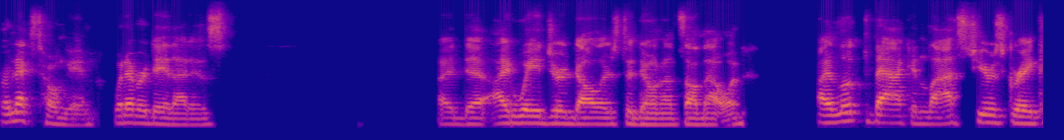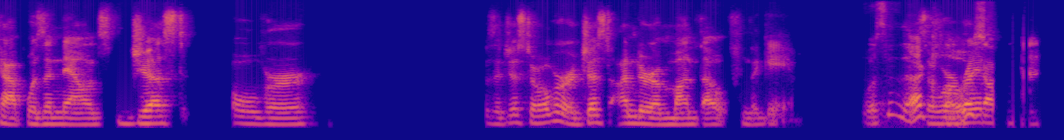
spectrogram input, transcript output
or next home game, whatever day that is. I'd uh, I'd wager dollars to donuts on that one. I looked back and last year's Grey Cup was announced just over. Was it just over or just under a month out from the game? Wasn't that so close? we're right on. That.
